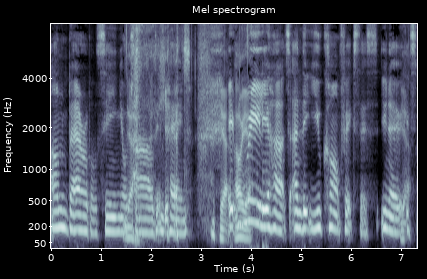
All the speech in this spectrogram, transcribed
unbearable seeing your yeah. child in yes. pain. Yeah. It oh, really yeah. hurts and that you can't fix this. You know, yeah. it's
